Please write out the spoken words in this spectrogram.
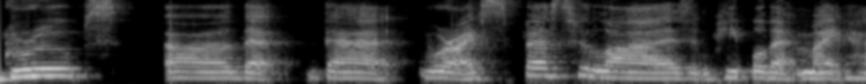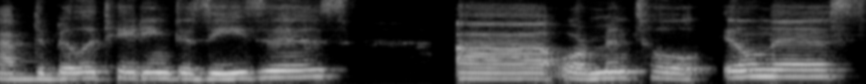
groups uh, that that where I specialize in people that might have debilitating diseases uh, or mental illness,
